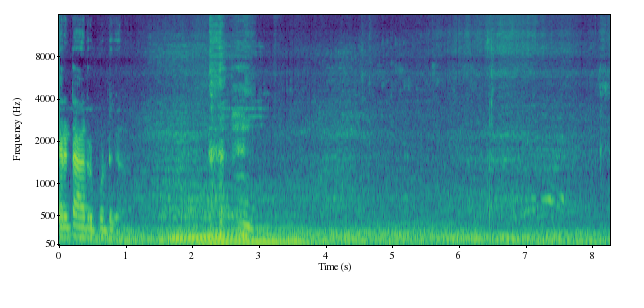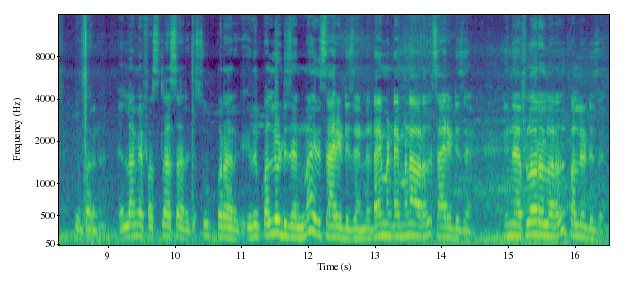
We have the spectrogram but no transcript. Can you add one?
கரெக்டாக ஆர்டர் போட்டுக்கோங்க. இங்கே பாருங்க. எல்லாமே ஃபஸ்ட் கிளாஸாக இருக்குது சூப்பராக இருக்குது இது பல்லு டிசைன்மா இது சாரி டிசைன் இந்த டைமண்ட் டைமண்டாக வர்றது சாரி டிசைன் இந்த ஃப்ளோரல் வர்றது பல்லு டிசைன்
